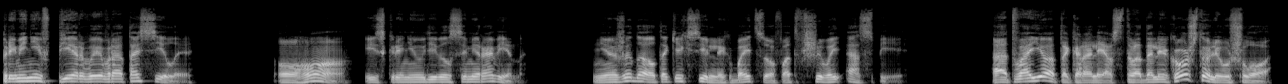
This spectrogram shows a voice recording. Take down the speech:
применив первые врата силы. «Ого!» — искренне удивился Мировин. Не ожидал таких сильных бойцов от вшивой Аспии. «А твое-то королевство далеко, что ли, ушло?»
